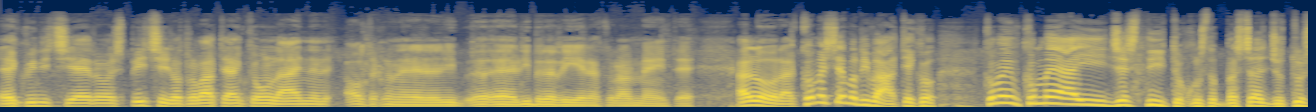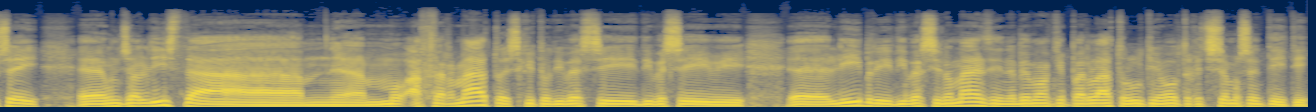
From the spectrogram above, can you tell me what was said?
eh, 15 euro e spicci, lo trovate anche online, oltre che nelle eh, librerie naturalmente. Allora, come siamo arrivati? Ecco, come, come hai gestito questo passaggio? Tu sei eh, un giallista um, affermato, hai scritto diversi, diversi eh, libri, diversi romanzi, ne abbiamo anche parlato l'ultima volta che ci siamo sentiti.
